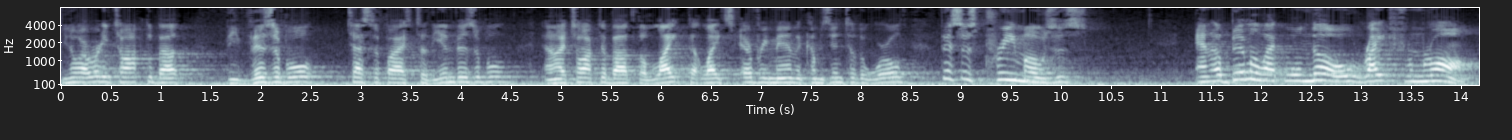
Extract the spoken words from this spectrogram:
You know, I already talked about the visible testifies to the invisible, and I talked about the light that lights every man that comes into the world. This is pre-Moses, and Abimelech will know right from wrong.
